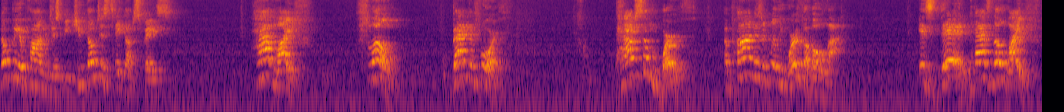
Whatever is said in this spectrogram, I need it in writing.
Don't be a pond and just be cute. Don't just take up space. Have life. Flow. Back and forth. Have some worth. A pond isn't really worth a whole lot. It's dead. It has no life.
